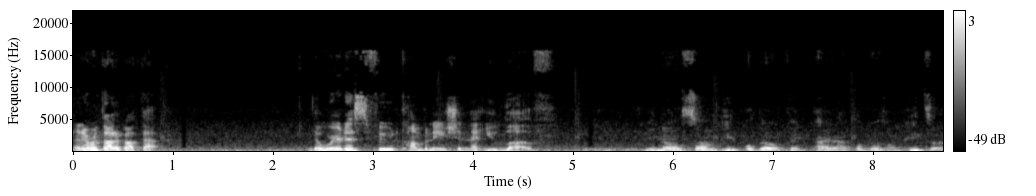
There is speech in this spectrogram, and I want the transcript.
I never thought about that. The weirdest food combination that you love. You know, some people don't think pineapple goes on pizza.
